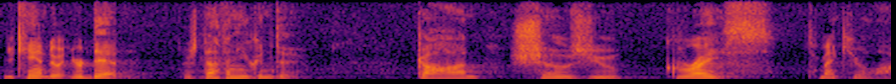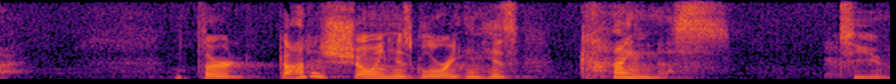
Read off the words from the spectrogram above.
You can't do it. You're dead. There's nothing you can do. God shows you grace make you alive. And third, God is showing his glory in his kindness to you.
